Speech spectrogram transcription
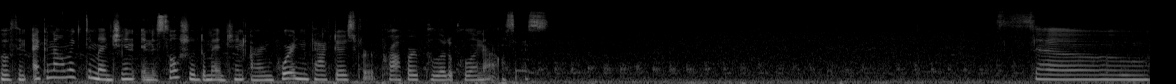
Both an economic dimension and a social dimension are important factors for a proper political analysis. So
